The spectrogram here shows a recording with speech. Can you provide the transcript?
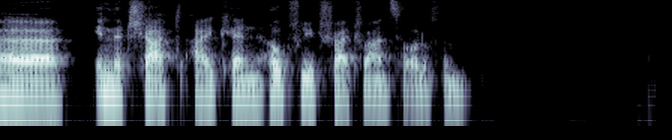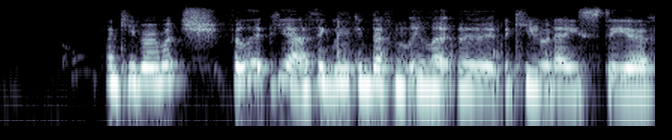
uh, in the chat, I can hopefully try to answer all of them. Thank you very much, Philip. Yeah, I think we can definitely let the, the Q&A steer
